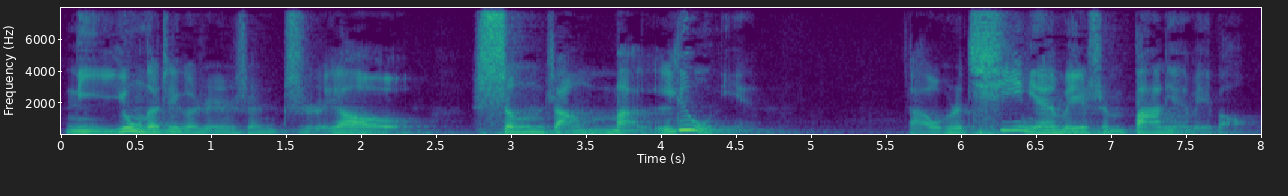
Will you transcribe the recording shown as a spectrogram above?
你用的这个人参，只要生长满六年啊，我们说七年为参，八年为宝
